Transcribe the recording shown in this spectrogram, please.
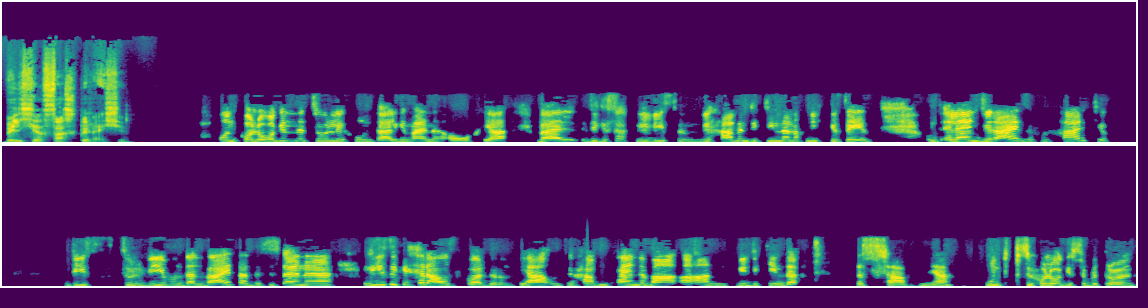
Welcher Fachbereiche? Onkologin natürlich und allgemeine auch, ja, weil, wie gesagt, wir wissen, wir haben die Kinder noch nicht gesehen. Und allein die Reise von Kharkiv bis zu Lviv und dann weiter, das ist eine riesige Herausforderung, ja, und wir haben keine Ahnung, wie die Kinder das schaffen, ja, und psychologische Betreuung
